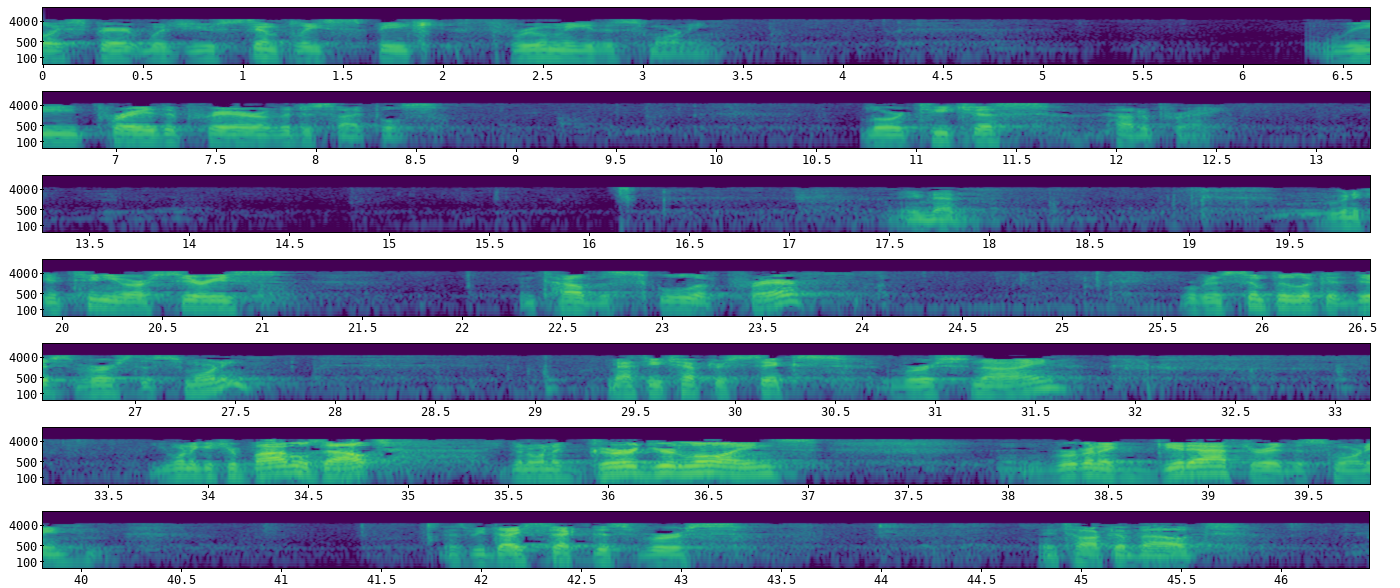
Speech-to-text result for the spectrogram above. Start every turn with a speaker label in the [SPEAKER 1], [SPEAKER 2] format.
[SPEAKER 1] Holy Spirit, would you simply speak through me this morning? We pray the prayer of the disciples. Lord, teach us how to pray. Amen. We're going to continue our series entitled The School of Prayer. We're going to simply look at this verse this morning. Matthew chapter 6, verse 9. You want to get your Bibles out. You're going to want to gird your loins. We're going to get after it this morning as we dissect this verse and talk about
